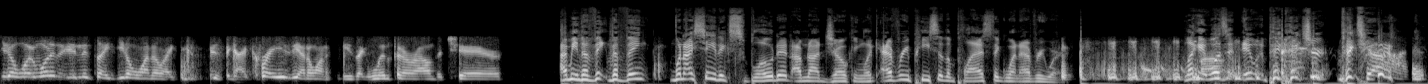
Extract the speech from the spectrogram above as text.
You know what? What? Are the, and it's like you don't want to like. Is the guy crazy? I don't want to. He's like limping around the chair. I mean, the thing, the thing. When I say it exploded, I'm not joking. Like every piece of the plastic went everywhere. Like it wasn't. It pi- picture picture. God.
